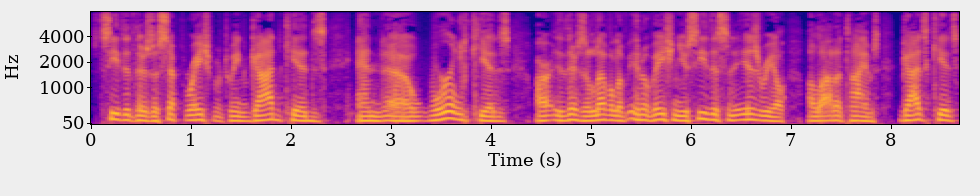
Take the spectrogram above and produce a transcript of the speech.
see that there's a separation between God kids and uh, world kids. Are there's a level of innovation. You see this in Israel a lot of times. God's kids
